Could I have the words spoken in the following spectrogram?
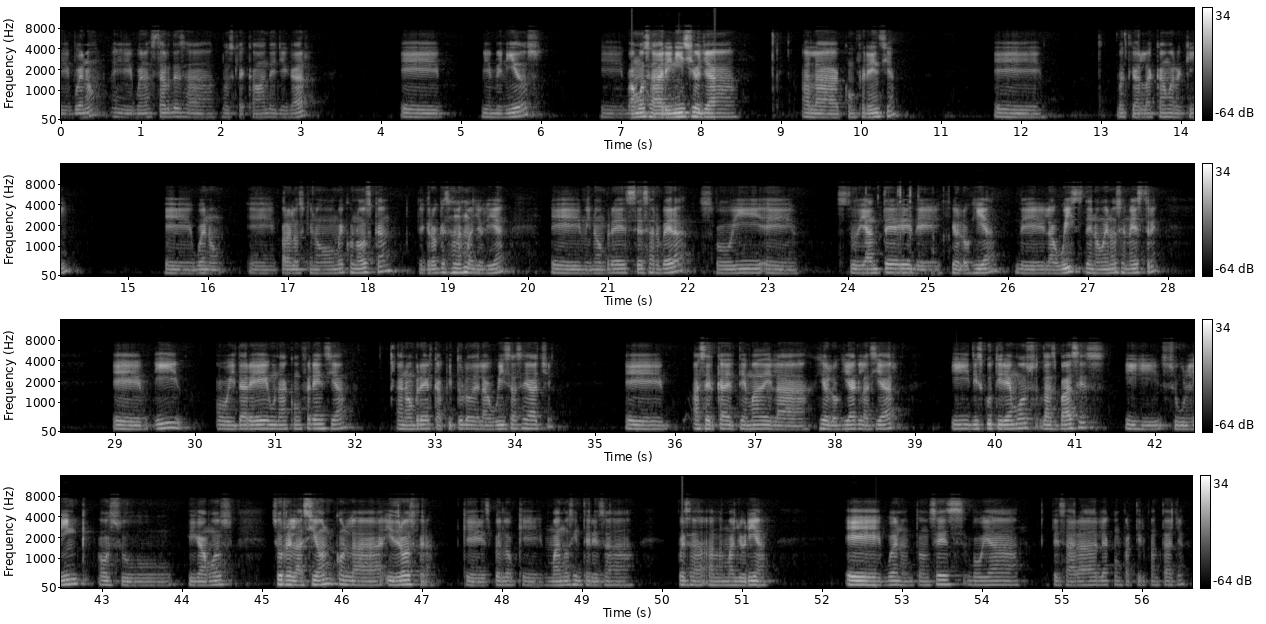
Eh, bueno, eh, buenas tardes a los que acaban de llegar. Eh, bienvenidos. vamos a dar inicio ya a la conferencia. voy a activar la cámara aquí. bueno, para los que no me conozcan, que creo que son la mayoría, mi nombre es César Vera, soy estudiante de Geología de la UIS de noveno semestre. Y hoy daré una conferencia a nombre del capítulo de la WIS-ACH eh, acerca del tema de la geología glaciar y discutiremos las bases y su link o su, digamos, su relación con la hidrosfera, que es pues, lo que más nos interesa pues, a, la mayoría. Eh, bueno, entonces voy a empezar a darle a compartir pantalla.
